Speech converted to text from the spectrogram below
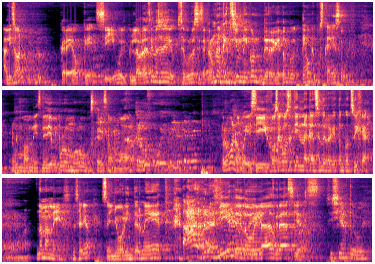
¿Alison? Creo que sí, güey. La verdad es que no sé si- seguro si sacaron una canción de, con- de reggaetón. güey. Tengo que buscar eso, güey. No mames, me dio puro moro buscar esa mamada. Pero bueno, güey, si José José tiene una canción de reggaetón con su hija. No mames, ¿en serio? Señor Internet. Ah, la verga, A sí. ti cierto, te doy las gracias. Sí, cierto, güey.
